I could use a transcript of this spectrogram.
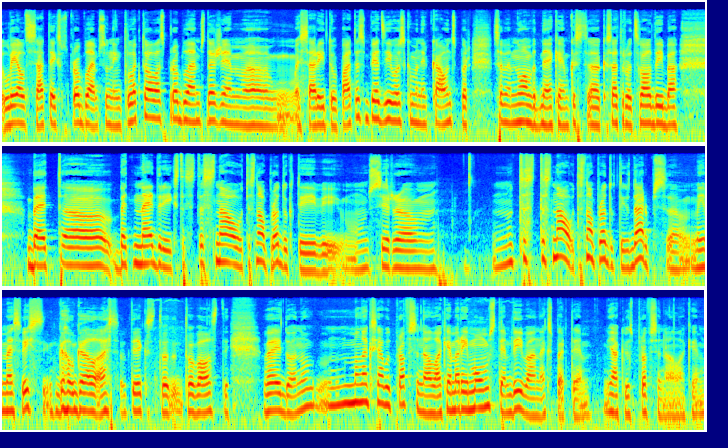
lielas attieksmes problēmas un intelektuālās problēmas. Dažiem es arī to pat esmu piedzīvojis, ka man ir kauns par saviem novadniekiem, kas, kas atrodas valdībā. Bet, bet nedrīkst, tas, tas, nav, tas nav produktīvi. Mums ir. Nu, tas, tas, nav, tas nav produktīvs darbs. Ja mēs visi gal galā esam tie, kas to, to valsti veido, nu, man liekas, jābūt profesionālākiem. Arī mums, tiem divām ekspertiem, jākļūst profesionālākiem.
